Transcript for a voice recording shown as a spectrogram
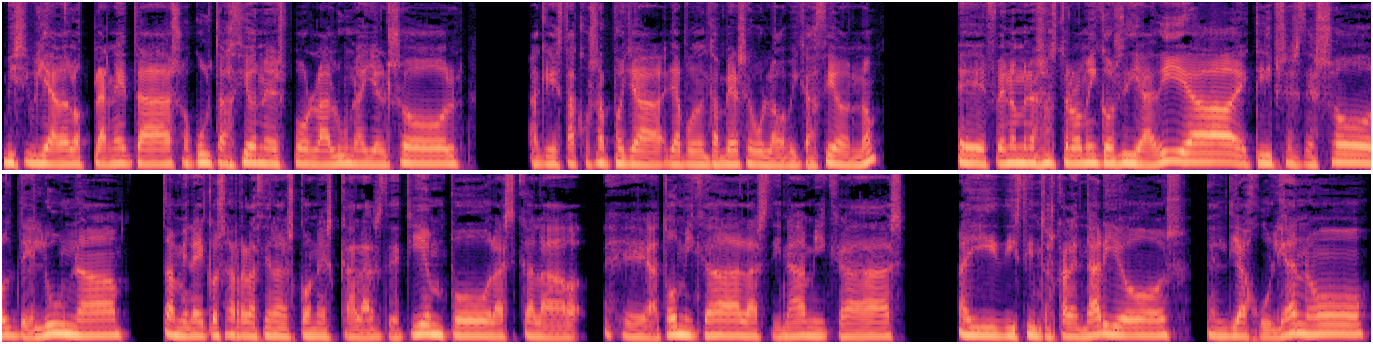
visibilidad de los planetas, ocultaciones por la luna y el sol, Aquí estas cosas pues ya, ya pueden cambiar según la ubicación, ¿no? Eh, fenómenos astronómicos día a día, eclipses de sol, de luna. También hay cosas relacionadas con escalas de tiempo, la escala eh, atómica, las dinámicas. Hay distintos calendarios, el día juliano.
